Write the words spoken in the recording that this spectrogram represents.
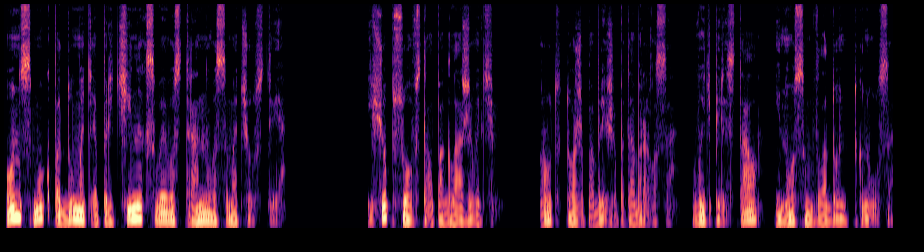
он смог подумать о причинах своего странного самочувствия. Еще псов стал поглаживать. Рут тоже поближе подобрался, выть перестал и носом в ладонь ткнулся.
